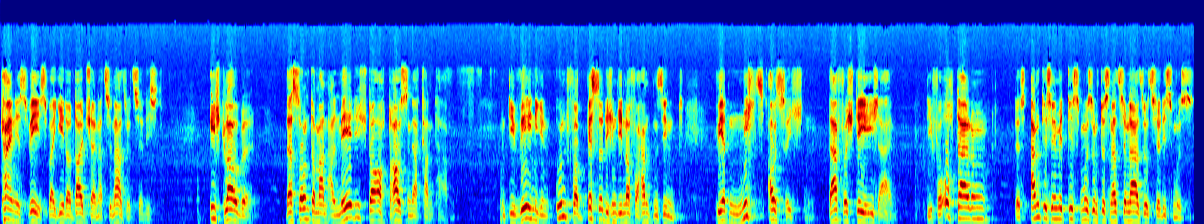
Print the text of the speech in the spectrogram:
Keineswegs war jeder Deutsche ein Nationalsozialist. Ich glaube, das sollte man allmählich doch auch draußen erkannt haben. Und die wenigen Unverbesserlichen, die noch vorhanden sind, werden nichts ausrichten. Dafür stehe ich ein. Die Verurteilung des Antisemitismus und des Nationalsozialismus,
